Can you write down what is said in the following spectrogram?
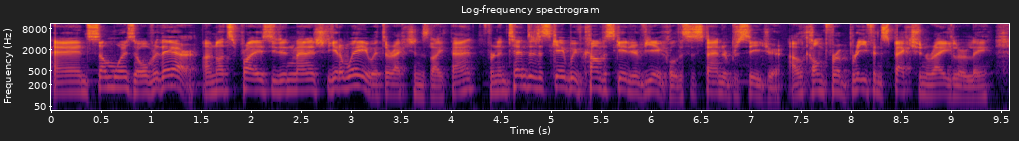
And somewhere is over there. I'm not surprised you didn't manage to get away with directions like that. For an intended escape, we've confiscated your vehicle. This is standard procedure. I'll come for a brief inspection regularly.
